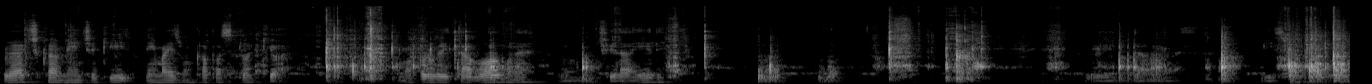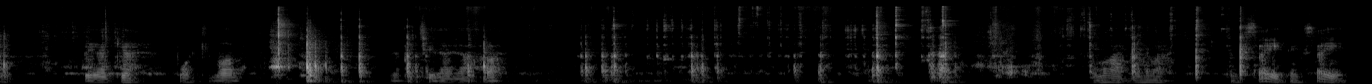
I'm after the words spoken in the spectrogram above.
Praticamente aqui tem mais um capacitor aqui, ó. Vamos aproveitar logo, né? Vamos tirar ele. aqui, ó. Ponte logo. Dá pra tirar já, ó. Vamos lá, vamos lá. Tem que sair, tem que sair.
